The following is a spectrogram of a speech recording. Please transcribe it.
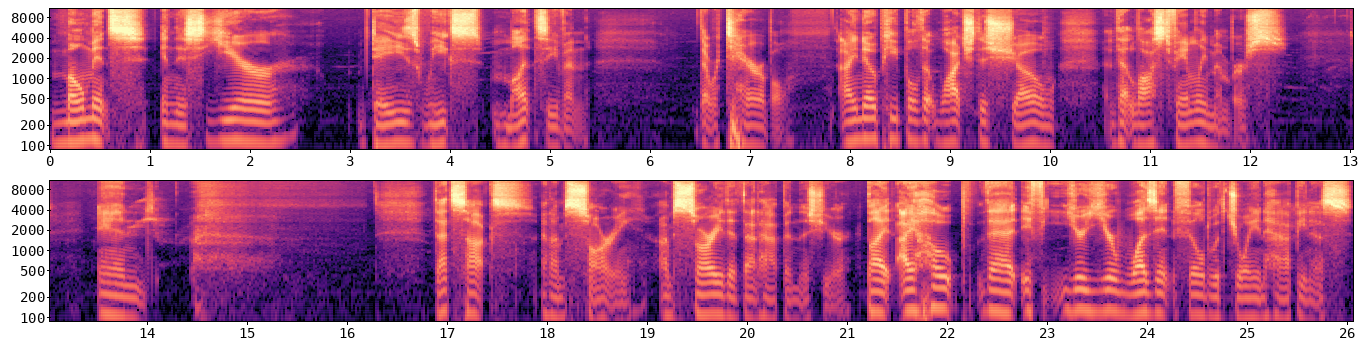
moments in this year, days, weeks, months, even, that were terrible. I know people that watch this show that lost family members. And that sucks. And I'm sorry. I'm sorry that that happened this year. But I hope that if your year wasn't filled with joy and happiness,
